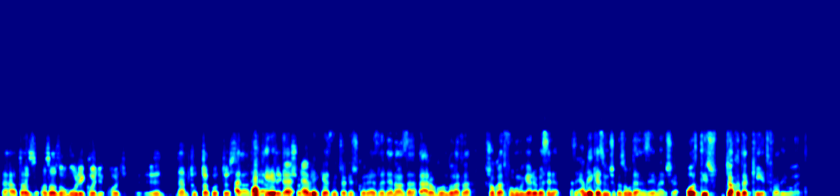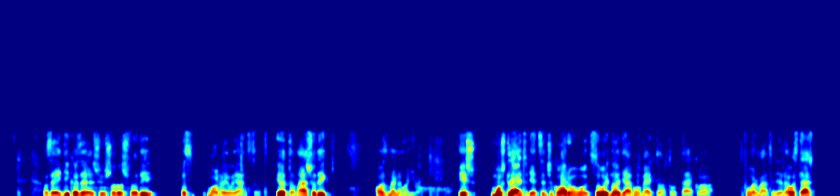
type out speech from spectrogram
Tehát az, az azon múlik, hogy, hogy nem tudtak ott összeállni hát, Oké, okay, de emlékezzünk csak, és akkor ez legyen a záró gondolat, mert sokat fogunk még erről beszélni. Az emlékezzünk csak az Odenzé meccsre. Ott is gyakorlatilag két Fradi volt. Az egyik, az első soros Fradi, az marha jól játszott. Jött a második, az meg nem annyira. És most lehet, hogy egyszerűen csak arról volt szó, hogy nagyjából megtartották a formát vagy a leosztást,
